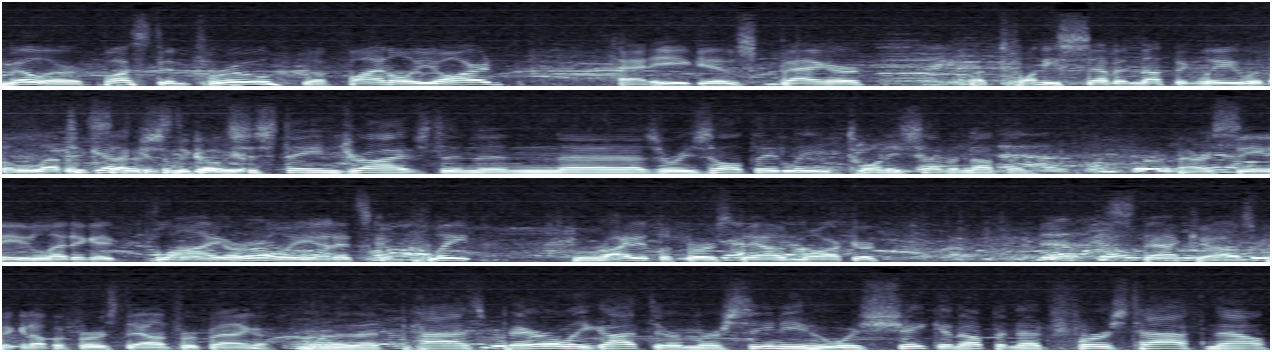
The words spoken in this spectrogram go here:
Miller busting through the final yard, and he gives Bangor a 27-0 lead with 11 Together seconds some to go good sustained drives, and then uh, as a result, they lead 27-0. Marasini letting it fly early, and it's complete right at the first down marker. Stackhouse picking up a first down for Bangor. Uh, that pass barely got there. Marasini, who was shaken up in that first half, now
